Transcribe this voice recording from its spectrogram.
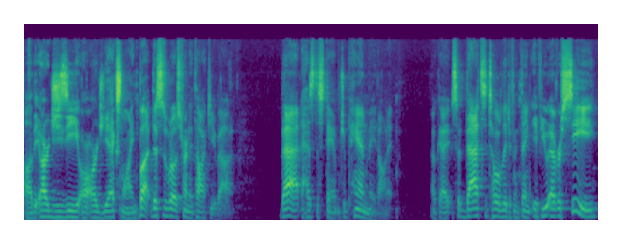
uh, the RGZ or RGX line, but this is what I was trying to talk to you about. That has the stamp Japan made on it. Okay, so that's a totally different thing. If you ever see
